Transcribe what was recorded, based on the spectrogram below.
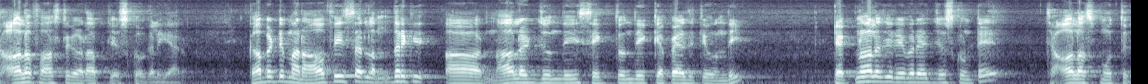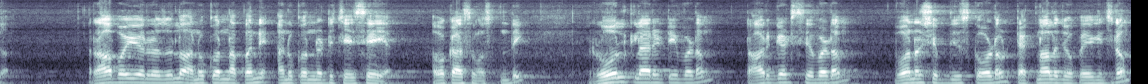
చాలా ఫాస్ట్గా అడాప్ట్ చేసుకోగలిగారు. కాబట్టి మన ఆఫీసర్లందరికీ ఆ నాలెడ్జ్ ఉంది శక్తి ఉంది కెపాసిటీ ఉంది. టెక్నాలజీ రివరేజ్ చేసుకుంటే చాలా స్మూత్గా. రాబోయే రోజుల్లో అనుకున్న పని అనుకున్నట్టు చేసే అవకాశం వస్తుంది. రోల్ క్లారిటీ ఇవ్వడం టార్గెట్స్ ఇవ్వడం ఓనర్షిప్ తీసుకోవడం టెక్నాలజీ ఉపయోగించడం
